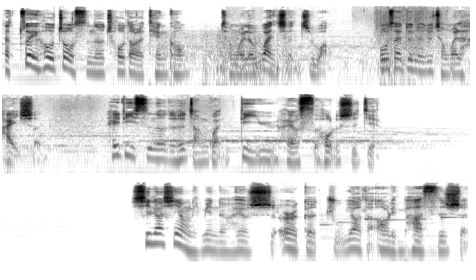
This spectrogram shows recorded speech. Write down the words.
那最后宙斯呢抽到了天空，成为了万神之王；波塞顿呢就成为了海神；黑帝斯呢则是掌管地狱还有死后的世界。希腊信仰里面呢，还有十二个主要的奥林帕斯神，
